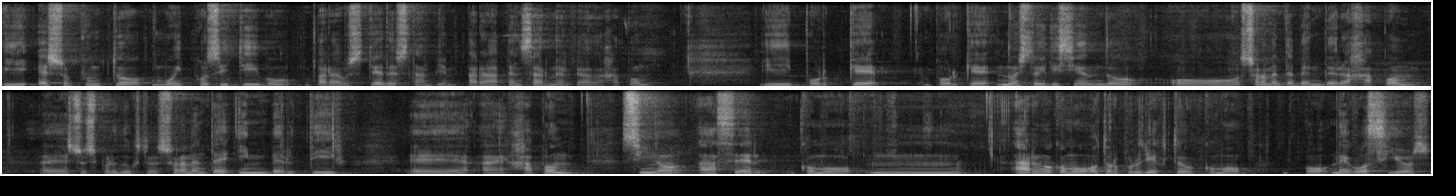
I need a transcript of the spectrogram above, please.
Y es un punto muy positivo para ustedes también, para pensar mercado de Japón. Y porque, porque no estoy diciendo solamente vender a Japón eh, sus productos, solamente invertir eh, en Japón, sino hacer como mm, algo como otro proyecto como, o negocios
